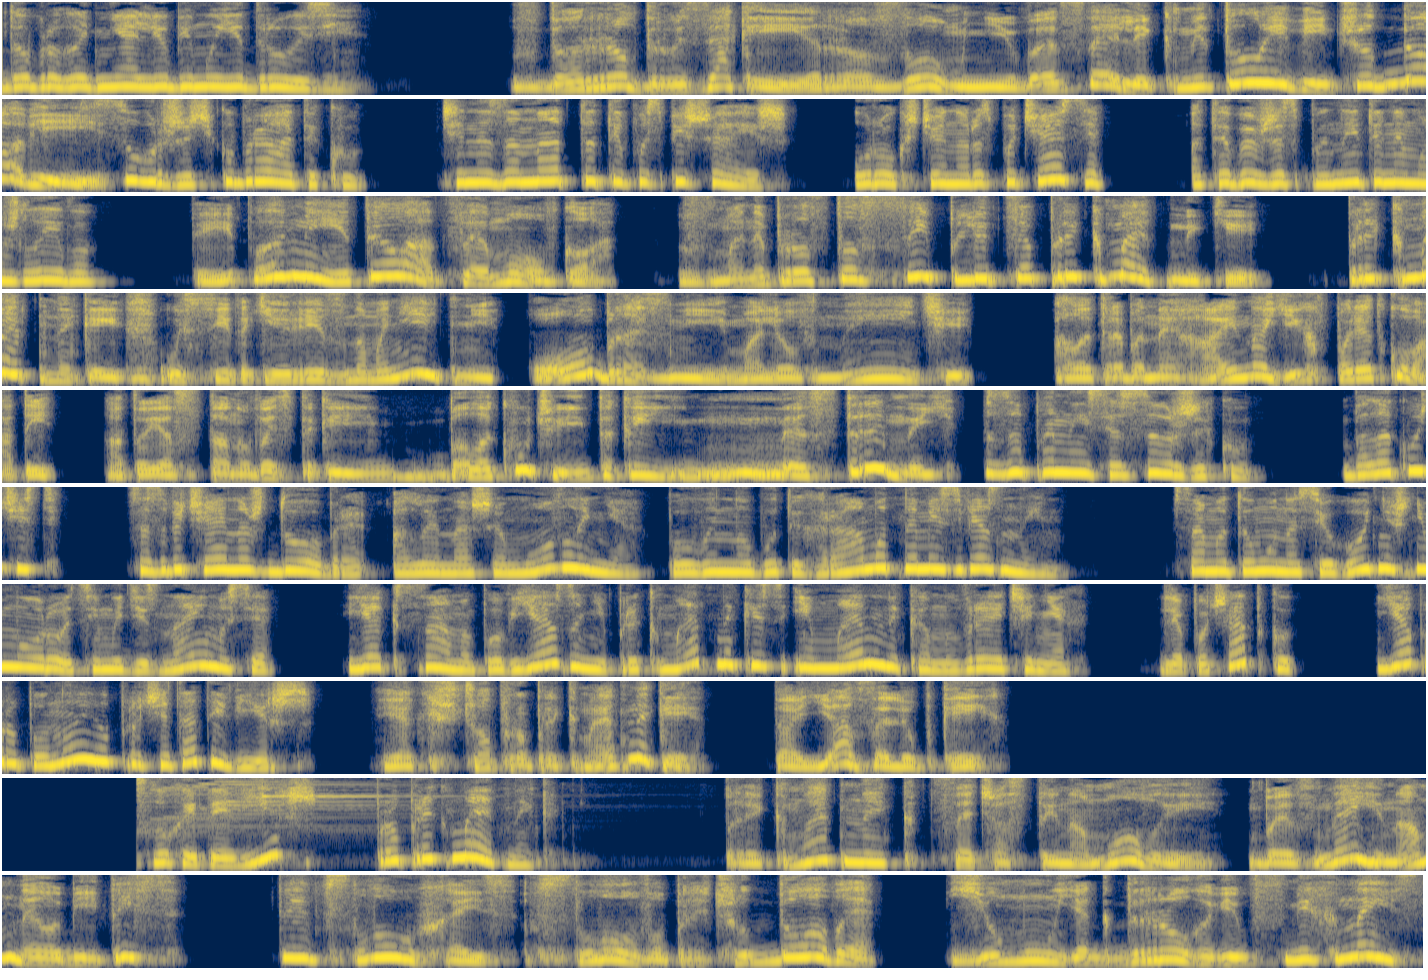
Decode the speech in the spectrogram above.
Доброго дня, любі мої друзі. Здоров, друзяки, розумні, веселі, кмітливі, чудові. Суржечку, братику, чи не занадто ти поспішаєш? Урок щойно розпочався, а тебе вже спинити неможливо. Ти помітила це, мовко? З мене просто сиплються прикметники. Прикметники усі такі різноманітні, образні, мальовничі, але треба негайно їх впорядкувати, а то я стану весь такий балакучий, такий нестримний. Зупинися, суржику. Балакучість це, звичайно ж, добре, але наше мовлення повинно бути грамотним і зв'язним. Саме тому на сьогоднішньому уроці ми дізнаємося, як саме пов'язані прикметники з іменниками в реченнях. Для початку я пропоную прочитати вірш. Якщо про прикметники, то я залюбки. Слухайте вірш про прикметник. Прикметник це частина мови, без неї нам не обійтись. Ти вслухайсь в слово причудове, йому, як другові, всміхнись.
